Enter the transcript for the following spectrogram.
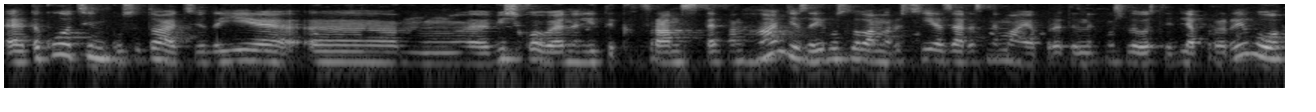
Е, таку оцінку ситуації дає е, військовий аналітик Франц Стефан Ганді. За його словами, Росія зараз не має оперативних можливостей для прориву.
